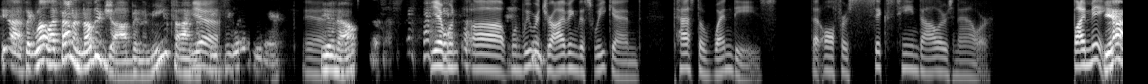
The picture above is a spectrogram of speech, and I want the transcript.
yeah. It's like, well, I found another job in the meantime Yeah. that pays me way better. Yeah. You know. Yeah, when uh when we were driving this weekend past a Wendy's that offers sixteen dollars an hour. By me. Yeah,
